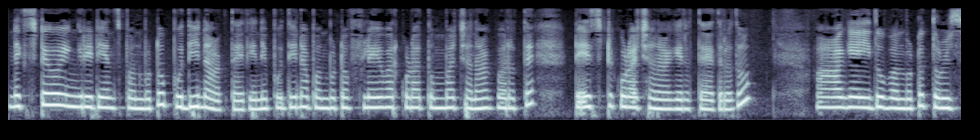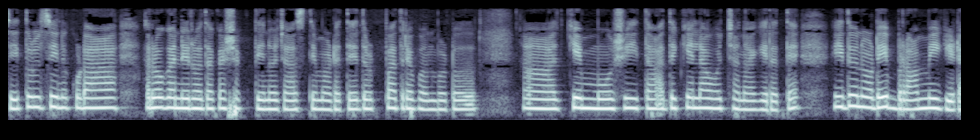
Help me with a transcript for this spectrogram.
ನೆಕ್ಸ್ಟ್ ಇಂಗ್ರೀಡಿಯೆಂಟ್ಸ್ ಬಂದ್ಬಿಟ್ಟು ಪುದೀನ ಹಾಕ್ತಾಯಿದ್ದೀನಿ ಪುದೀನ ಬಂದ್ಬಿಟ್ಟು ಫ್ಲೇವರ್ ಕೂಡ ತುಂಬ ಚೆನ್ನಾಗಿ ಬರುತ್ತೆ. ಟೇಸ್ಟ್ ಕೂಡ ಚೆನ್ನಾಗಿರುತ್ತೆ ಅದರದ್ದು. ಹಾಗೆ ಇದು ಬಂದ್ಬಿಟ್ಟು ತುಳಸಿ. ತುಳಸಿನೂ ಕೂಡ ರೋಗ ನಿರೋಧಕ ಶಕ್ತಿನೂ ಜಾಸ್ತಿ ಮಾಡುತ್ತೆ. ದೊಡ್ಡ ಪಾತ್ರೆ ಬಂದ್ಬಿಟ್ಟು ಕೆಮ್ಮು, ಶೀತ ಅದಕ್ಕೆಲ್ಲ ಚೆನ್ನಾಗಿರುತ್ತೆ. ಇದು ನೋಡಿ ಬ್ರಾಹ್ಮಿ ಗಿಡ,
